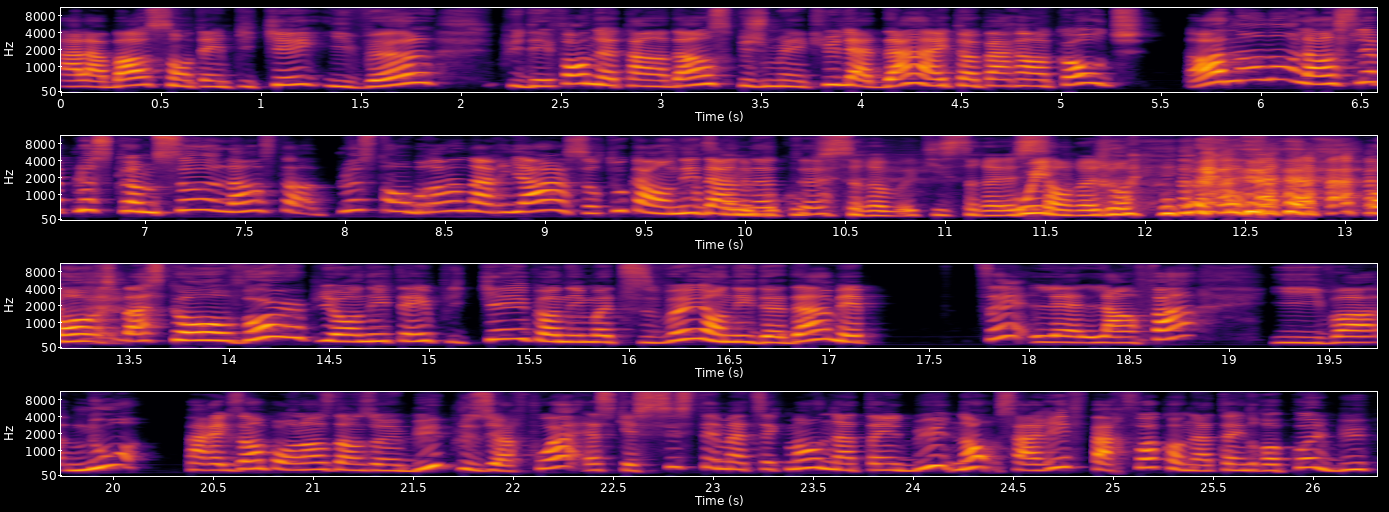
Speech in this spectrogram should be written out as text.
à la base, sont impliqués, ils veulent. Puis des fois, on a tendance, puis je m'inclus là-dedans, à être un parent coach. Ah non, non, lance-les plus comme ça, lance plus ton bras en arrière, surtout quand on est dans qu'il y en a notre. beaucoup qui se, re- qui se re- Oui. sont rejoints. C'est parce qu'on veut, puis on est impliqué, puis on est motivé, on est dedans. Mais, tu sais, le- l'enfant, il va. Nous, par exemple, on lance dans un but plusieurs fois. Est-ce que systématiquement, on atteint le but? Non, ça arrive parfois qu'on n'atteindra pas le but.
